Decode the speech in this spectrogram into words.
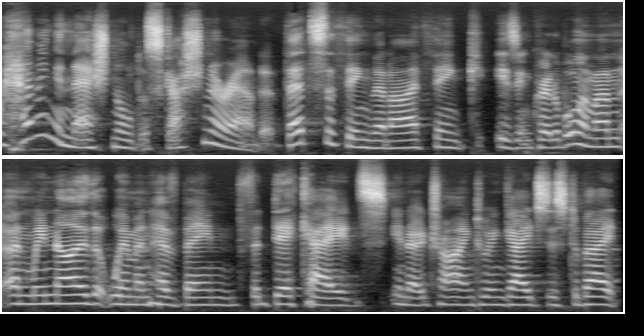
we're having a national discussion around it. That's the thing that I think is incredible. And, and we know that women have been for decades, you know, trying to engage this debate.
